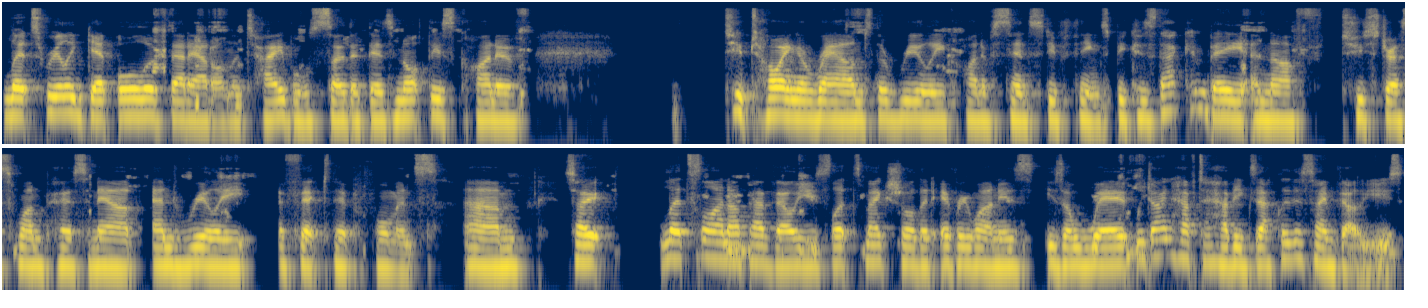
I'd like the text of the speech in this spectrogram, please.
Let's really get all of that out on the table so that there's not this kind of tiptoeing around the really kind of sensitive things because that can be enough to stress one person out and really affect their performance. Um, so let's line up our values. Let's make sure that everyone is is aware. We don't have to have exactly the same values,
